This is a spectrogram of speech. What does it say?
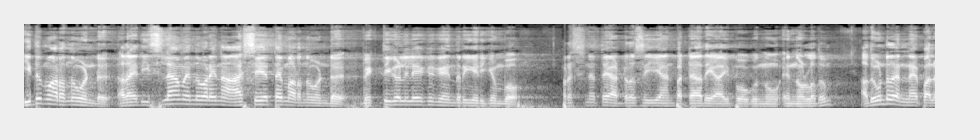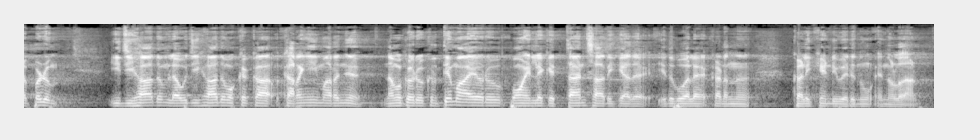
ഇത് മറന്നുകൊണ്ട് അതായത് ഇസ്ലാം എന്ന് പറയുന്ന ആശയത്തെ മറന്നുകൊണ്ട് വ്യക്തികളിലേക്ക് കേന്ദ്രീകരിക്കുമ്പോൾ പ്രശ്നത്തെ അഡ്രസ്സ് ചെയ്യാൻ പറ്റാതെയായി പോകുന്നു എന്നുള്ളതും അതുകൊണ്ട് തന്നെ പലപ്പോഴും ഈ ജിഹാദും ലവ് ജിഹാദും ഒക്കെ കറങ്ങി മറിഞ്ഞ് നമുക്കൊരു കൃത്യമായ ഒരു പോയിന്റിലേക്ക് എത്താൻ സാധിക്കാതെ ഇതുപോലെ കടന്ന് കളിക്കേണ്ടി വരുന്നു എന്നുള്ളതാണ്.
